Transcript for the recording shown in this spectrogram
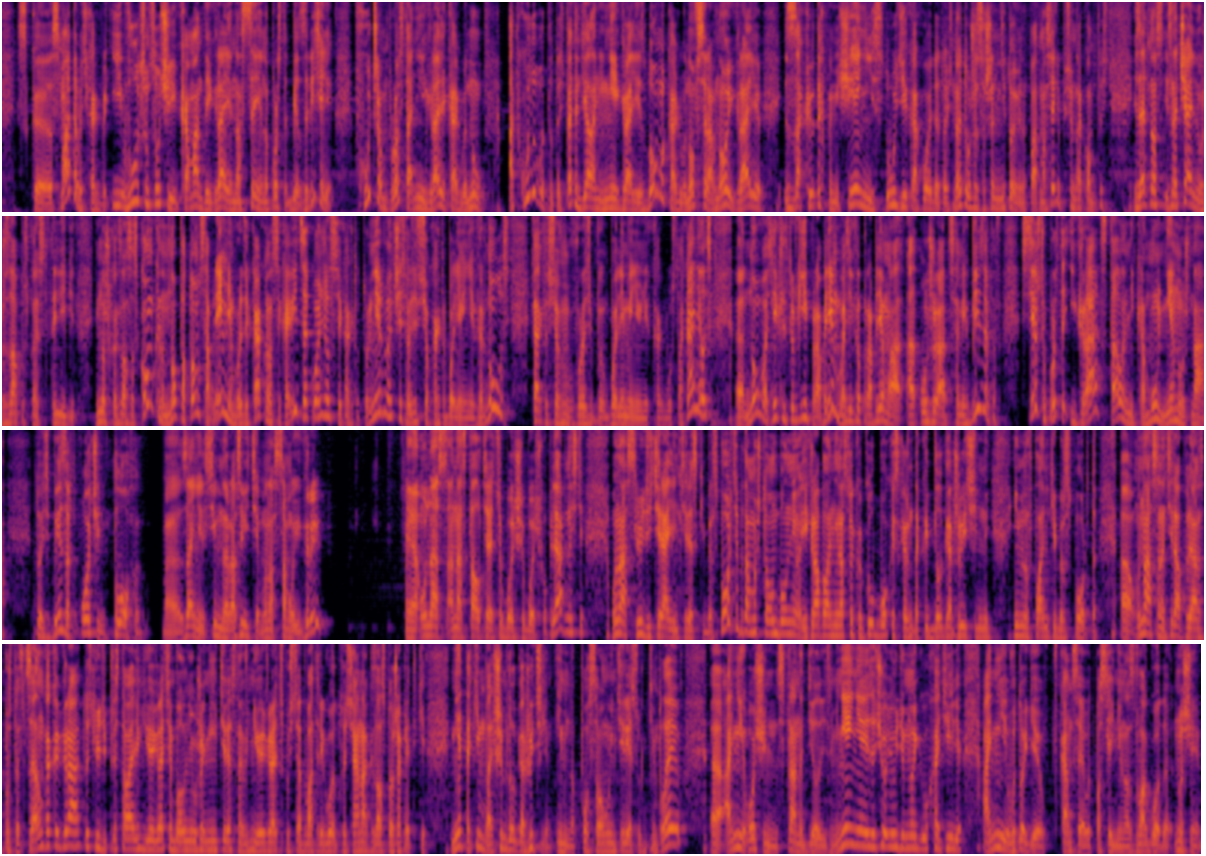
сматывать, как бы, и в лучшем случае команды играли на сцене, но просто без зрителей. В худшем просто они играли как бы, ну, откуда-то. То есть, поэтому дело, они не играли из дома, как бы, но все равно играли из закрытых помещений, из студии какой-то. То есть, но это уже совершенно не то именно по атмосфере, по всему такому. То есть, из-за этого у нас изначально уже запуск у нас этой лиги немножко оказался скомканным, но потом со временем вроде как у нас и ковид закончился, и как-то турнир начался, вроде все как-то более-менее вернулось, как-то все вроде бы более-менее у них как бы устаканилось, э, но возникли другие проблемы. Возникла проблема уже от самих Blizzard ов с тем, что просто игра стала никому не нужна. То есть Blizzard очень плохо э, занялись именно развитием у нас самой игры, у нас она стала терять все больше и больше популярности. У нас люди теряли интерес к киберспорте, потому что он был не, игра была не настолько глубокой, скажем так, и долгожительной именно в плане киберспорта. А, у нас она теряла популярность просто в целом как игра, то есть люди переставали в нее играть, им было не, уже неинтересно в нее играть спустя 2-3 года, то есть она оказалась тоже, опять-таки, не таким большим долгожителем именно по своему интересу к геймплею. А, они очень странно делали изменения, из-за чего люди многие уходили. Они в итоге в конце, вот последние у нас два года, ну, точнее,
